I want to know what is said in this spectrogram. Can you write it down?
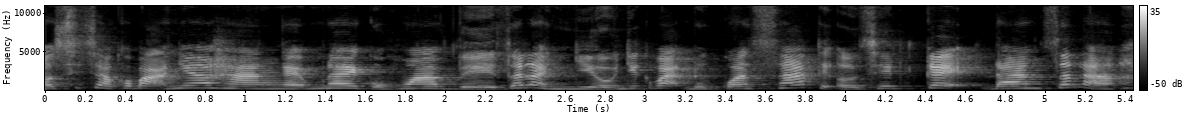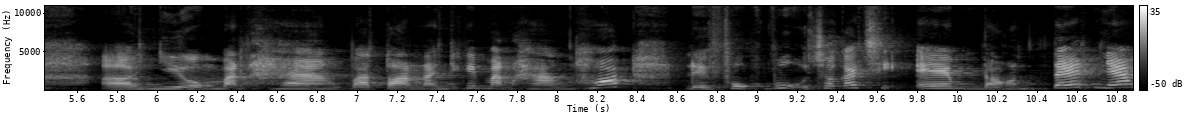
Uh, xin chào các bạn nhé. Hàng ngày hôm nay của Hoa về rất là nhiều. Như các bạn được quan sát thì ở trên kệ đang rất là uh, nhiều mặt hàng Và toàn là những cái mặt hàng hot để phục vụ cho các chị em đón Tết nhé.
